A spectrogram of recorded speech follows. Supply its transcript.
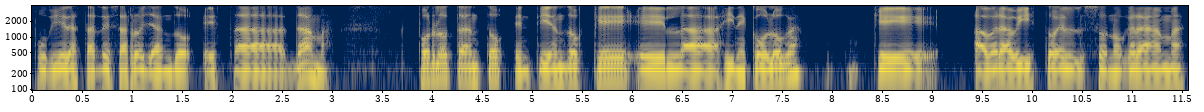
pudiera estar desarrollando esta dama. Por lo tanto, entiendo que eh, la ginecóloga que habrá visto el sonograma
